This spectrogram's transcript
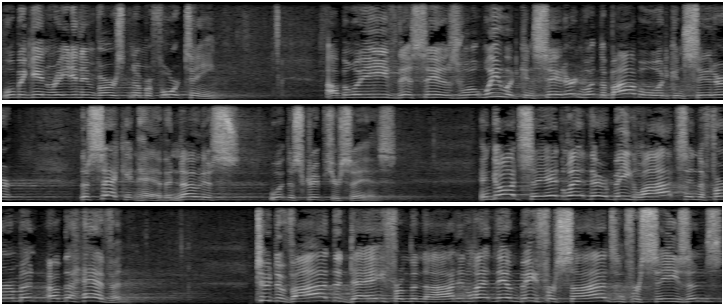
We'll begin reading in verse number 14. I believe this is what we would consider and what the Bible would consider the second heaven. Notice what the scripture says. And God said, Let there be lights in the firmament of the heaven to divide the day from the night, and let them be for signs and for seasons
